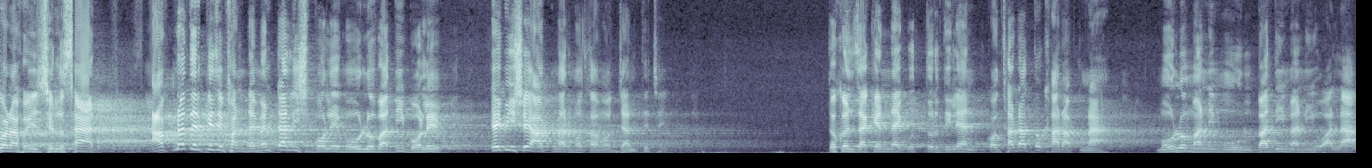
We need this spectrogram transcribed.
করা হয়েছিল, স্যার আপনাদেরকে যে ফান্ডামেন্টালিস্ট বলে, মৌলবাদী বলে, এ বিষয়ে আপনার মতামত জানতে চাই। তখন জাকের নায়ক উত্তর দিলেন, কথাটা তো খারাপ না। মৌল মানি মূল, বাদী মানি ওয়ালা।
